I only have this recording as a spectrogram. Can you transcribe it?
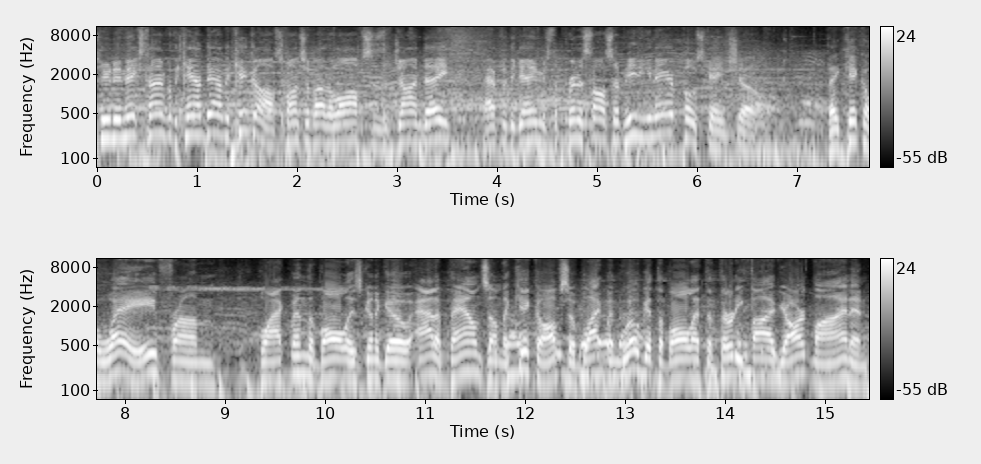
Tune in next time for the countdown to kickoff, sponsored by the law offices of John Day. After the game, it's the Prentice Allsup Heating and Air post-game show. They kick away from Blackman. The ball is going to go out of bounds on the kickoff, so Blackman will get the ball at the 35 yard line. And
